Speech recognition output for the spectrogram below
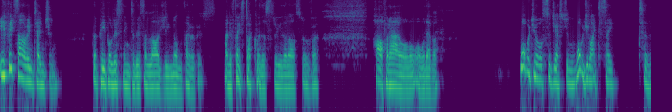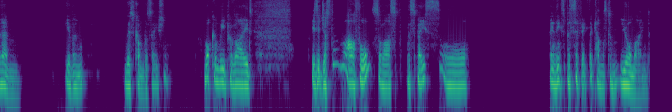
if it's our intention that people listening to this are largely non-therapists, and if they stuck with us through the last over half an hour or, or whatever, what would your suggestion, what would you like to say to them, given this conversation? What can we provide? Is it just our thoughts or our the space or anything specific that comes to your mind?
